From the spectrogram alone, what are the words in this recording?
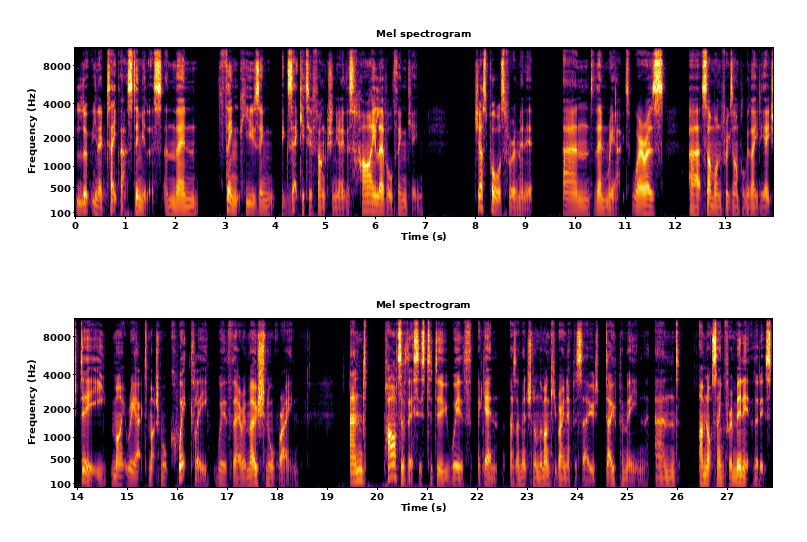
look, you know, take that stimulus and then think using executive function, you know, this high level thinking, just pause for a minute and then react. Whereas uh, someone, for example, with ADHD might react much more quickly with their emotional brain. And part of this is to do with, again, as I mentioned on the monkey brain episode, dopamine. And I'm not saying for a minute that it's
